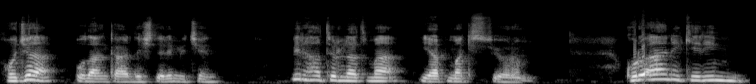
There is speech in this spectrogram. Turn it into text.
hoca olan kardeşlerim için bir hatırlatma yapmak istiyorum. Kur'an-ı Kerim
